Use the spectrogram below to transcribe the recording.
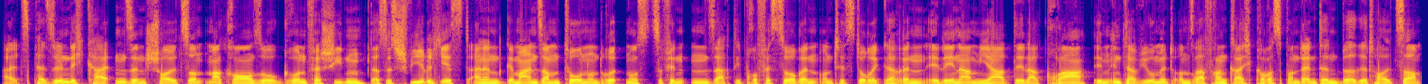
Als Persönlichkeiten sind Scholz und Macron so grundverschieden, dass es schwierig ist, einen gemeinsamen Ton und Rhythmus zu finden, sagt die Professorin und Historikerin Elena Miard Delacroix im Interview mit unserer Frankreich-Korrespondentin Birgit Holzer.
